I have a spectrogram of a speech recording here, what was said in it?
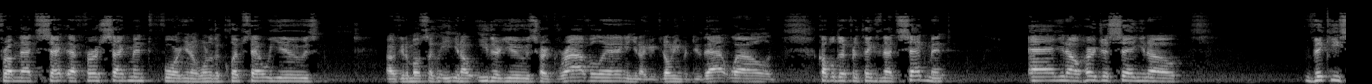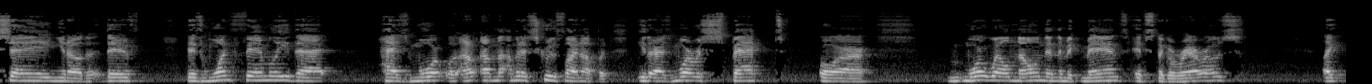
from that seg- that first segment for, you know, one of the clips that we use. I was going to most likely, you know, either use her graveling, and, you know, you don't even do that well, and a couple different things in that segment. And, you know, her just saying, you know, Vickie saying, you know, that there's there's one family that has more. I'm, I'm going to screw this line up, but either has more respect or more well known than the McMahons. It's the Guerreros. Like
